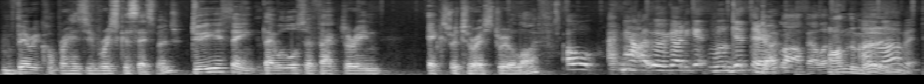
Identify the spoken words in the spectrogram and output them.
very comprehensive risk assessment. Do you think they will also factor in extraterrestrial life? Oh, now we're going to get. We'll get there. Don't laugh, Alan. On the moon. I love it.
